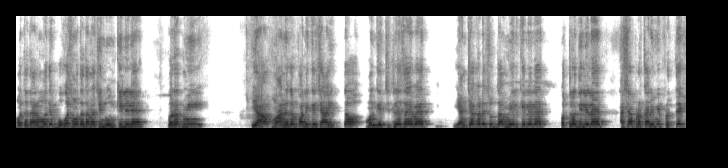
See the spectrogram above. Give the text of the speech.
मतदारांमध्ये बोगस मतदानाची नोंद केलेली आहे. परत मी या महानगरपालिकेचे आयुक्त मंगेश चितले साहेब आहेत. यांच्याकडे सुद्धा मेल केलेले आहेत पत्र दिलेले आहेत. अशा प्रकारे मी प्रत्येक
